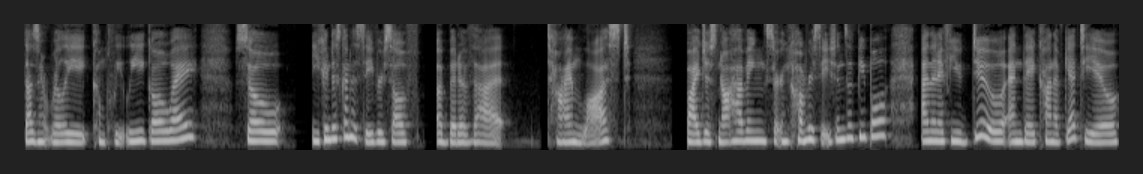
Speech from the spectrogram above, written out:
doesn't really completely go away. So you can just kind of save yourself a bit of that time lost by just not having certain conversations with people. And then if you do and they kind of get to you,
